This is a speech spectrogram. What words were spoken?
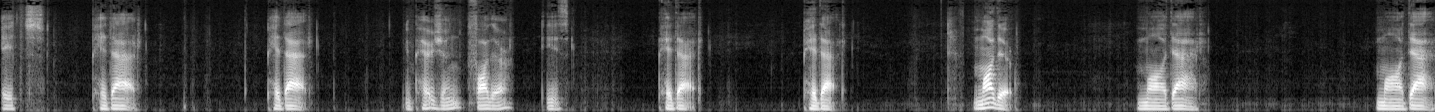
It's pedar. Pedar. In Persian, father is pedar. Pedar. Mother. Madar. Madar.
